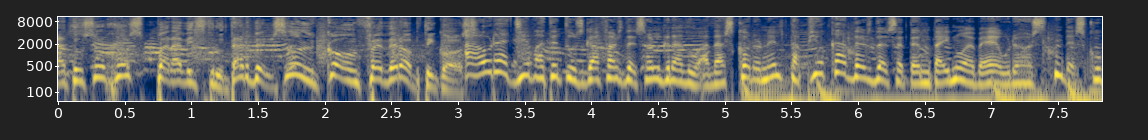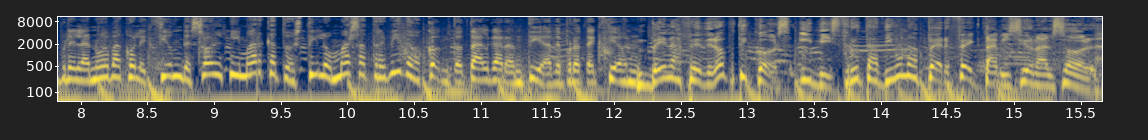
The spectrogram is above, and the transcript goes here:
Prepara tus ojos para disfrutar del sol con Federópticos. Ahora llévate tus gafas de sol graduadas Coronel Tapioca desde 79 euros. Descubre la nueva colección de sol y marca tu estilo más atrevido con total garantía de protección. Ven a Federópticos y disfruta de una perfecta visión al sol.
